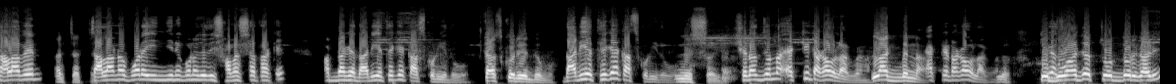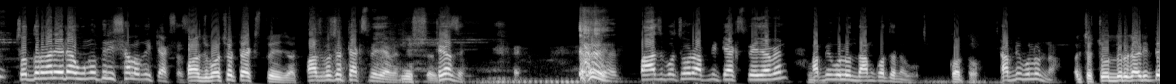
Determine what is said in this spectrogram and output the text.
চালাবেন। আচ্ছা আচ্ছা। চালানোর পরে ইঞ্জিনে কোনো যদি সমস্যা থাকে আপনাকে দাঁড়িয়ে থেকে কাজ করিয়ে দেবো। কাজ করিয়ে দেবো। দাঁড়িয়ে থেকে কাজ করিয়ে দেবো। নিশ্চয়ই। সেটার জন্য একটি টাকাও লাগবে না। লাগবে না। একটা টাকাও লাগবে না। তো দু হাজার চোদ্দোর গাড়ি? চোদ্দোর গাড়ি এটা উনত্রিশ সাল অব্দি ট্যাক্স আছে। পাঁচ বছর ট্যাক্স পেয়ে যাবে পাঁচ বছর ট্যাক্স পেয়ে যাবেন। নিশ্চয়ই। ঠিক আছে? পাঁচ বছর আপনি ট্যাক্স পেয়ে যাবেন। আপনি বলুন দাম কত নেব? কত? আপনি বলুন না। আচ্ছা চোদ্দোর গাড়িতে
